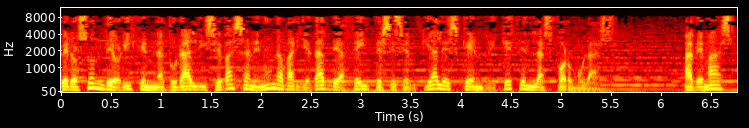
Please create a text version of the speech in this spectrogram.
pero son de origen natural y se basan en una variedad de aceites esenciales que enriquecen las fórmulas. Además,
